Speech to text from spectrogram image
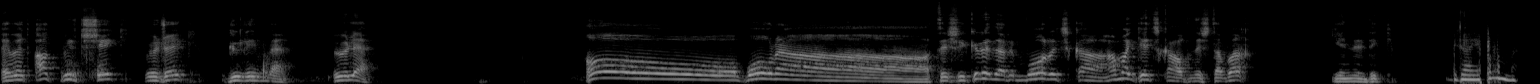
Evet at bir çiçek, böcek, güleyim ben. Öyle. Oh Bora. Teşekkür ederim Boracıka. Ama geç kaldın işte bak. Yenildik. Bir daha yapalım mı?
